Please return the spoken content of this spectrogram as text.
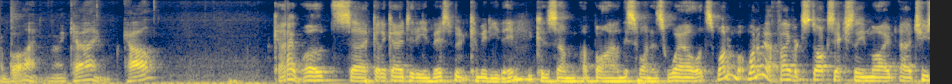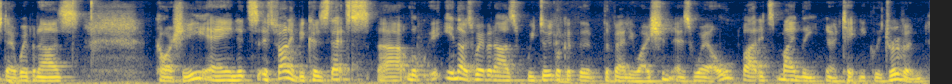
A buy, okay, Carl. Okay, well, it's uh, got to go to the investment committee then because I'm a buy on this one as well. It's one of, one of our favourite stocks actually in my uh, Tuesday webinars, Kochie. And it's it's funny because that's, uh, look, in those webinars, we do look at the, the valuation as well, but it's mainly you know technically driven.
